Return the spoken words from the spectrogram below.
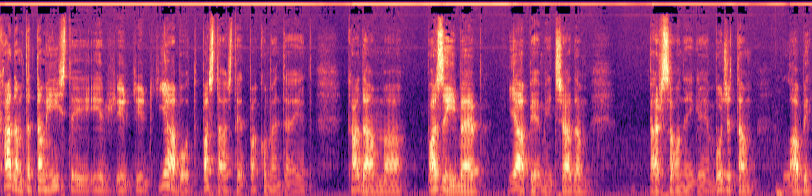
Kādam tam īsti ir, ir, ir jābūt? Pastāstiet, pakomentējiet, kādām uh, pazīmēm jāpiemīt šādam personīgajam budžetam, labi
